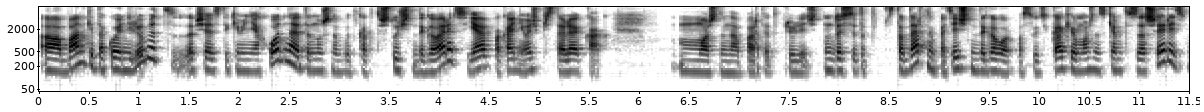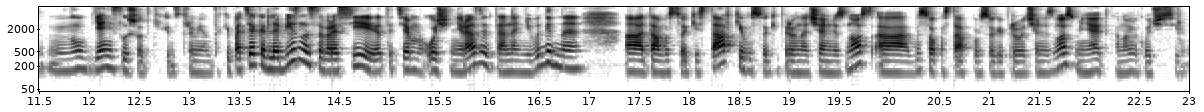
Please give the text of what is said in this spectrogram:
А, Банки такое не любят, общаются с такими неохотно, это нужно будет как-то штучно договариваться. Я пока не очень представляю, как можно на апарт это привлечь. Ну, то есть это стандартный ипотечный договор, по сути. Как его можно с кем-то зашерить? Ну, я не слышала о таких инструментах. Ипотека для бизнеса в России эта тема очень не развита, она невыгодная. А, Там высокие ставки, высокий первоначальный взнос, а высокая ставка, высокий первоначальный взнос меняет экономику очень сильно.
